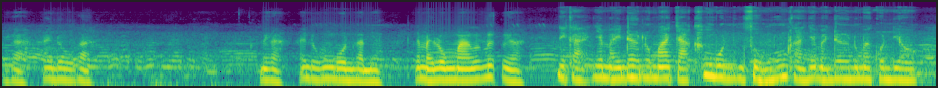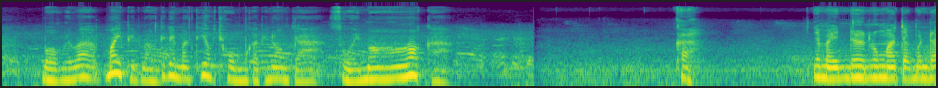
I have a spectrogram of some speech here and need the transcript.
นี่ค่ะ ให้ดูค่ะนี่ค่ะ ให้ดูข้างบนค่ะเนี่ยยายไหมลงมาลึกๆเลยค่ะนี่ค่ะยายไหมเดินลงมาจากข้างบนถึงสูงนู้นค่ะยายไหมเดินลงมาคนเดียว บอกเลยว่าไม่ผิดหวังที่ได้มาเที่ยวชมค่ะพี่น้องจ๋าสวยมากค่ะ ค่ะ ยังไม่เดินลงมาจากบันได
